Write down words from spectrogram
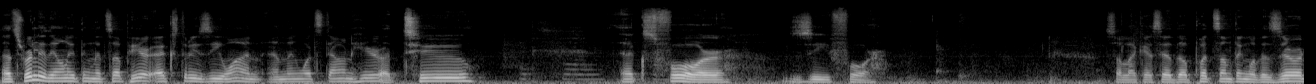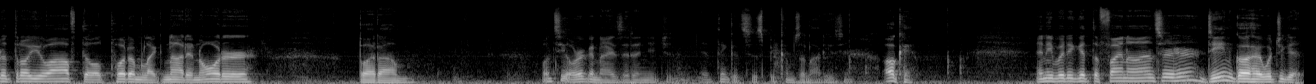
That's really the only thing that's up here, X3, Z1. And then what's down here? A 2, X4. X4, Z4. So, like I said, they'll put something with a zero to throw you off. They'll put them like not in order. But um, once you organize it, and you just, I think it just becomes a lot easier. Okay. Anybody get the final answer here? Dean, go ahead. What you get?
